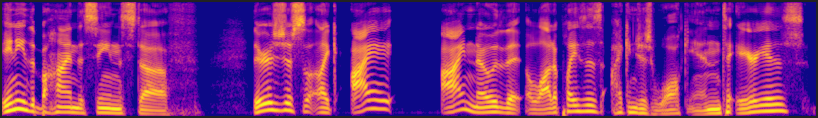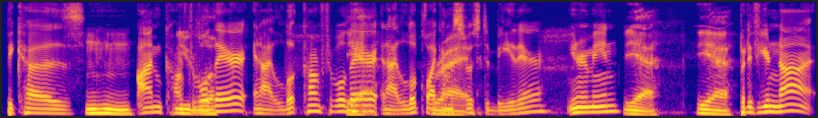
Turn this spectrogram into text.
any of the behind the scenes stuff, there's just like, I. I know that a lot of places I can just walk into areas because I'm comfortable look- there and I look comfortable there Yeah. and I look like I'm supposed to be there. You know what I mean? yeah, yeah. But if you're not,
